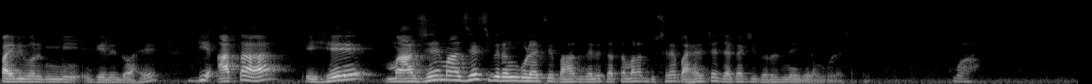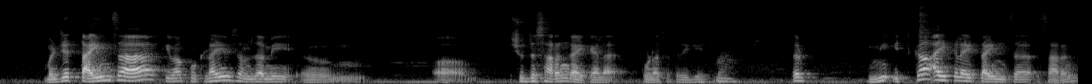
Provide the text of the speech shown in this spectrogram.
पायरीवर मी गेलेलो आहे. की आता हे माझे माझेच विरंगुळ्याचे भाग झालेत आता मला दुसऱ्या बाहेरच्या जगाची गरज नाही विरंगुळ्यासाठी वा म्हणजे ताईंचा किंवा कुठलाही समजा मी शुद्ध सारंग ऐकायला कोणाचं तरी घेतलं. तर मी इतका ऐकलाय ताईंचा सारंग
